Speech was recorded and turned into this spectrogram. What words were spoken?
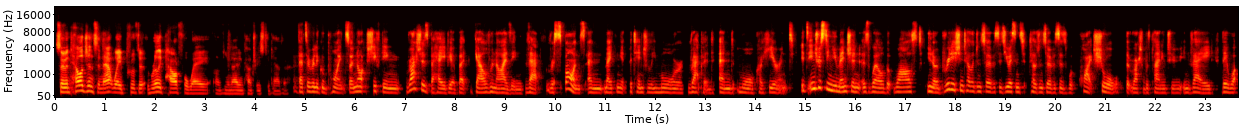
So, intelligence in that way proved a really powerful way of uniting countries together. That's a really good point. So, not shifting Russia's behavior, but galvanizing that response response and making it potentially more rapid and more coherent. It's interesting you mention as well that whilst, you know, British intelligence services, US intelligence services were quite sure that Russia was planning to invade, there were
